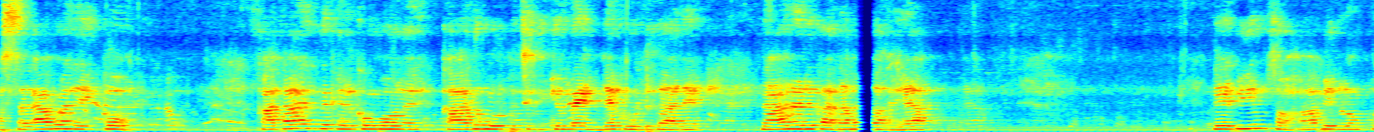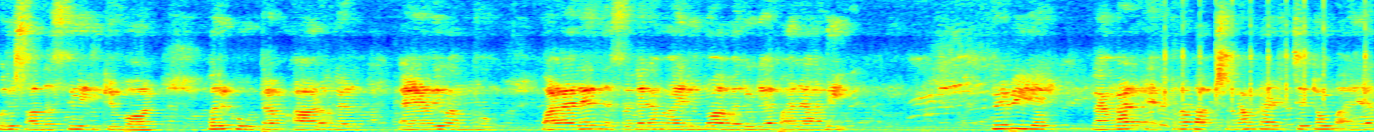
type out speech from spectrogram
അസ്സലാമലൈക്കും കഥ എന്ന് കേൾക്കുമ്പോൾ കാത് കൂർപ്പിച്ചിരിക്കുന്ന എന്റെ കൂട്ടുകാരെ ഞാനൊരു കഥ പറയാം. നബിയും സ്വഹാബികളും ഒരു സദസ്സിൽ ഇരിക്കുമ്പോൾ ഒരു കൂട്ടം ആളുകൾ കയറി വന്നു. വളരെ രസകരമായിരുന്നു അവരുടെ പരാതി. ഞങ്ങൾ എത്ര ഭക്ഷണം കഴിച്ചിട്ടും വയർ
